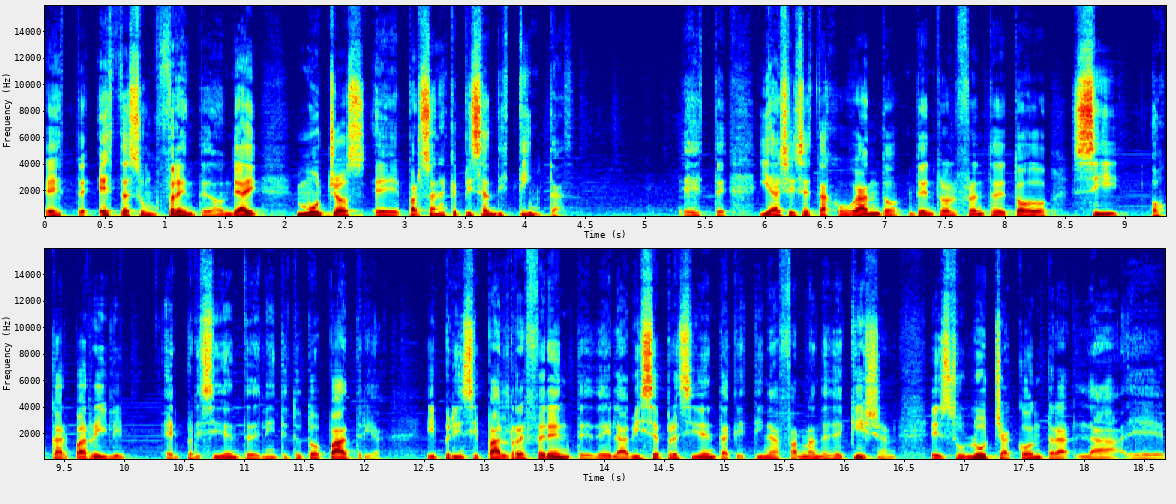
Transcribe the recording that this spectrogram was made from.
Este, este es un frente donde hay muchas eh, personas que piensan distintas. Este, y allí se está jugando, dentro del frente de todo, si Oscar Parrilli, el presidente del Instituto Patria, y principal referente de la vicepresidenta Cristina Fernández de Kirchner en su lucha contra, la, eh,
